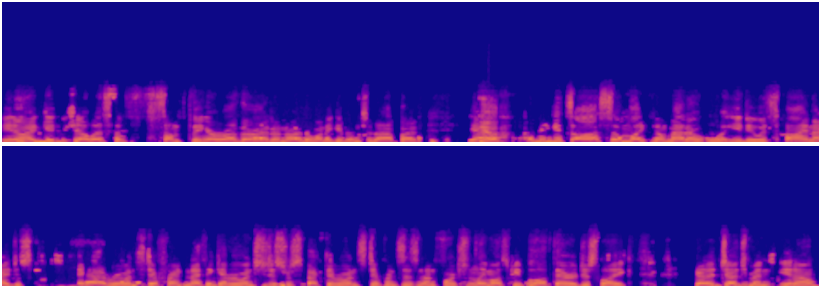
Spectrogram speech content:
you know, I'd get jealous of something or other. I don't know. I don't want to get into that, but yeah, yeah, I think it's awesome. Like, no matter what you do, it's fine. I just, yeah, everyone's different. And I think everyone should just respect everyone's differences. And unfortunately, most people out there are just like, got a judgment, you know?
